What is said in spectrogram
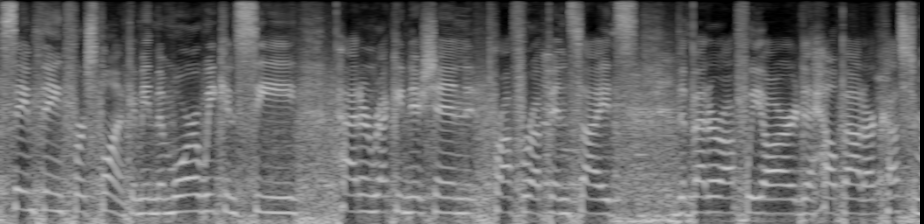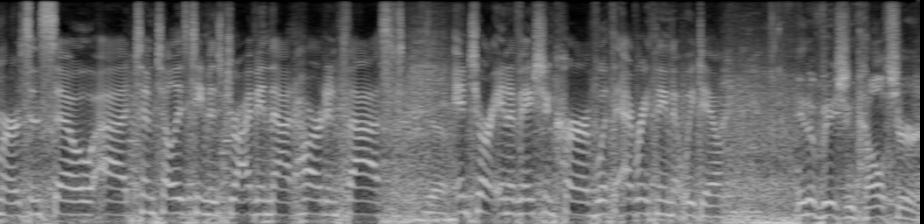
same thing for Splunk. I mean, the more we can see pattern recognition, proffer up insights, the better off we are to help out our customers. And so uh, Tim Tully's team is driving that hard and fast yeah. into our innovation curve with everything that we do. Innovation culture,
